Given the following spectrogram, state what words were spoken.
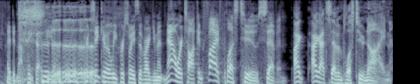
I did not think that would be a particularly persuasive argument. Now we're talking five plus two, seven. I, I got 7 plus 2, 9.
